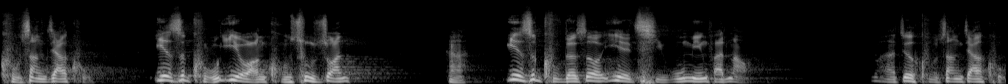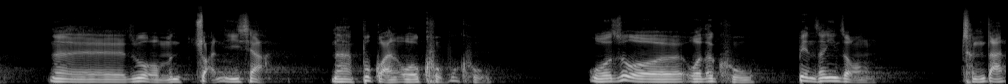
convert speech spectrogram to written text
苦上加苦，越是苦越往苦处钻，啊，越是苦的时候越起无名烦恼，啊，就苦上加苦。那如果我们转一下，那不管我苦不苦，我若我的苦变成一种承担，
